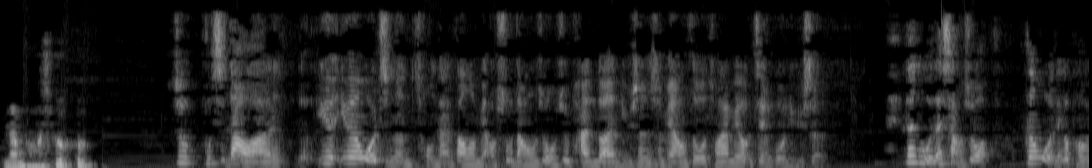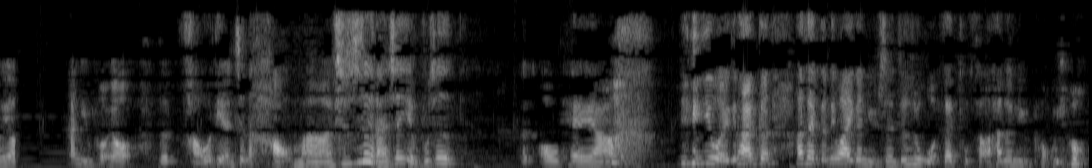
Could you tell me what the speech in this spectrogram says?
男朋友。就不知道啊，因为因为我只能从男方的描述当中去判断女生是什么样子。我从来没有见过女生，但是我在想说，跟我那个朋友。他女朋友的槽点真的好吗？其实这个男生也不是很 OK 啊，因为他跟他在跟另外一个女生，就是我在吐槽他的女朋友。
